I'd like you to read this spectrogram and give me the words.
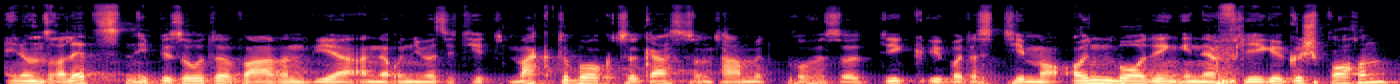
In unserer letzten Episode waren wir an der Universität Magdeburg zu Gast und haben mit Professor Dick über das Thema Onboarding in der Pflege gesprochen.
